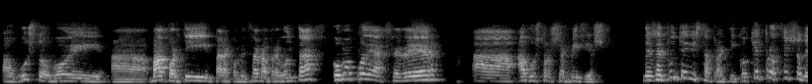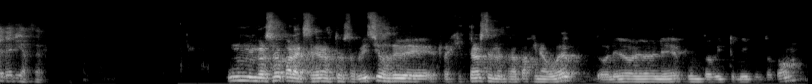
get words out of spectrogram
Augusto, voy a, va por ti para comenzar la pregunta. ¿Cómo puede acceder a, vuestros servicios? Desde el punto de vista práctico, ¿qué proceso debería hacer? Un inversor para acceder a nuestros servicios debe registrarse en nuestra página web www.bit2me.com,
